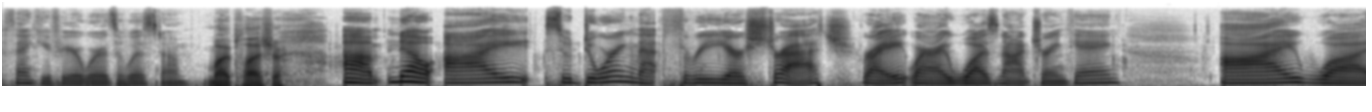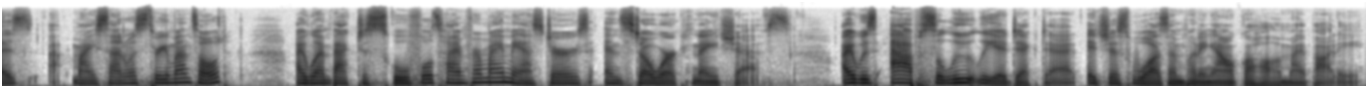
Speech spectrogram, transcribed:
Thank you for your words of wisdom. My pleasure. Um, no, I so during that three year stretch, right, where I was not drinking, I was my son was three months old. I went back to school full time for my master's and still worked night shifts. I was absolutely addicted. It just wasn't putting alcohol in my body.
